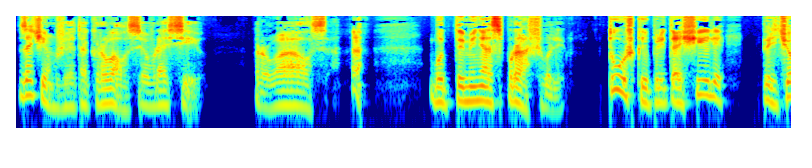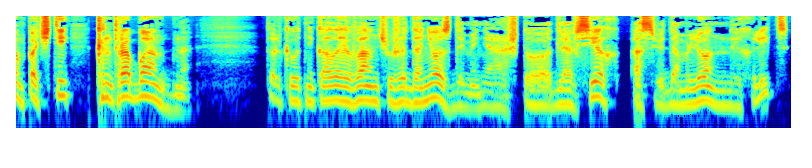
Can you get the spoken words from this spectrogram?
зачем же я так рвался в Россию? Рвался. Ха, будто меня спрашивали. Тушкой притащили, причем почти контрабандно — только вот Николай Иванович уже донес до меня, что для всех осведомленных лиц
